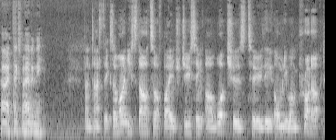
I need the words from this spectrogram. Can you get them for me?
Hi, thanks for having me. Fantastic. So, why don't you start off by introducing our watchers to the Omni One product,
